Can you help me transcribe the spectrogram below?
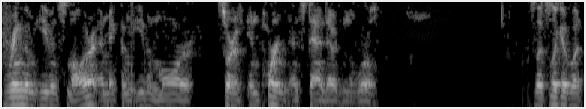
bring them even smaller and make them even more sort of important and stand out in the world. So let's look at what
